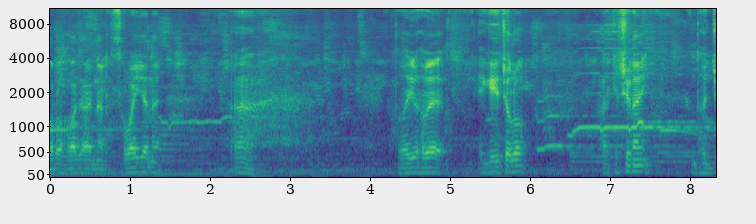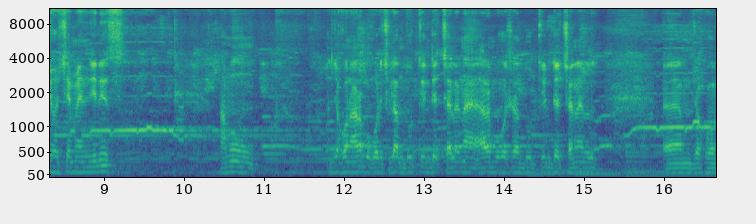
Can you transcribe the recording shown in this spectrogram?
বড় হওয়া যায় না সবাই জানে। তো এইভাবে এগিয়ে চলো। আর কিছু নাই, ধৈর্য হচ্ছে মেন জিনিস। আমি যখন আরম্ভ করেছিলাম দু তিনটে চ্যানেল আরম্ভ করেছিলাম দু তিনটে চ্যানেল যখন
